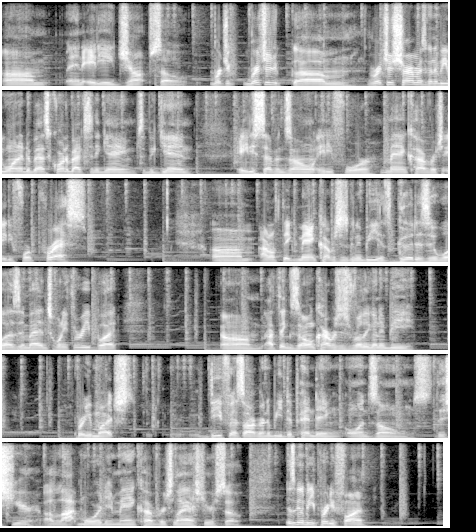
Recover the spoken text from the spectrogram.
Um, and 88 jump. So Richard Richard um, Richard Sherman is going to be one of the best cornerbacks in the game to begin. 87 zone, 84 man coverage, 84 press. Um, I don't think man coverage is going to be as good as it was in Madden 23, but um, I think zone coverage is really going to be pretty much defense are going to be depending on zones this year a lot more than man coverage last year. So it's going to be pretty fun.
